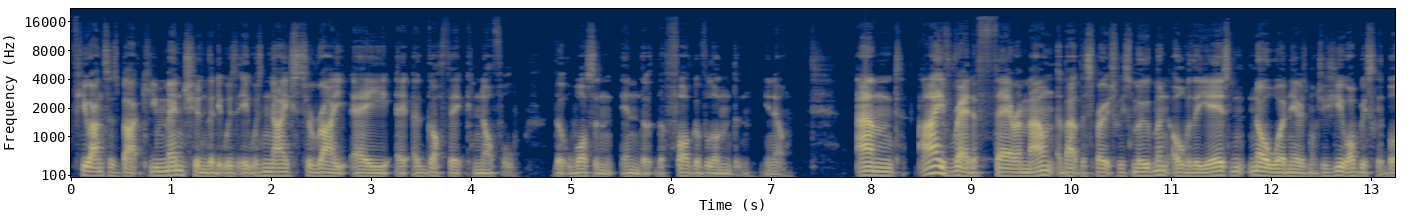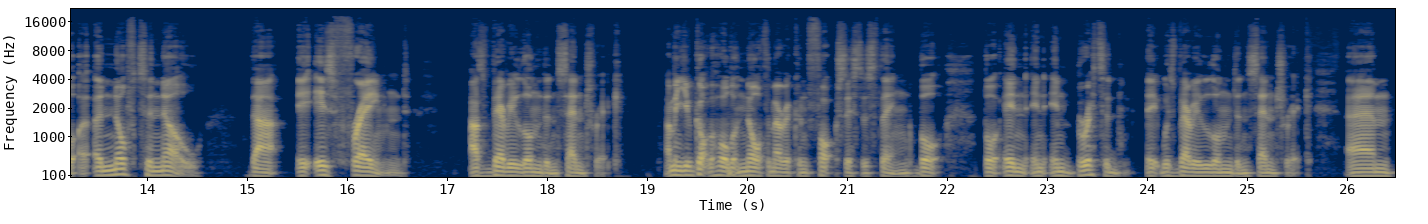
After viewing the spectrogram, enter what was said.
few answers back, you mentioned that it was it was nice to write a a, a gothic novel that wasn't in the, the fog of London, you know. And I've read a fair amount about the spiritualist movement over the years, nowhere near as much as you, obviously, but enough to know that it is framed as very London centric. I mean, you've got the whole mm-hmm. North American Fox Sisters thing, but but in in, in Britain, it was very London centric. Um,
